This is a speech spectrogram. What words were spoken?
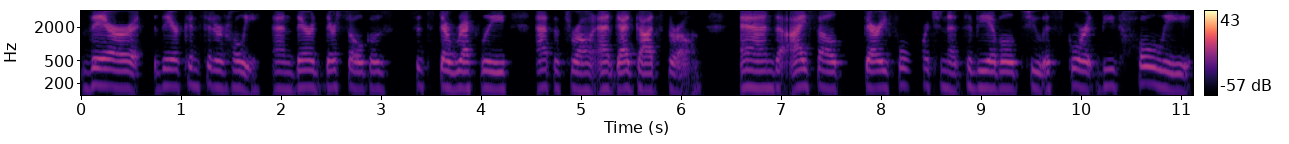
they're they're considered holy and their their soul goes sits directly at the throne at, at God's throne and I felt very fortunate to be able to escort these holy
